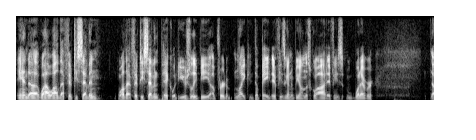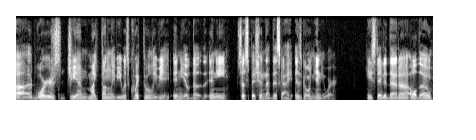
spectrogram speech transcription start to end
And uh, wow, while that 57, while that 57th pick would usually be up for like debate if he's going to be on the squad, if he's whatever. Uh, Warriors GM Mike Dunleavy was quick to alleviate any of the any suspicion that this guy is going anywhere. He stated that uh, although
